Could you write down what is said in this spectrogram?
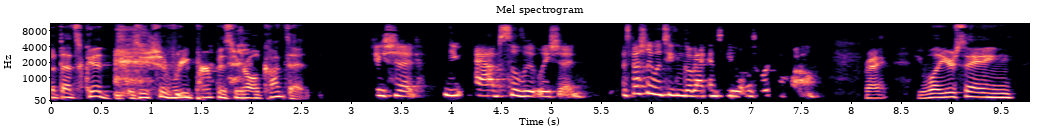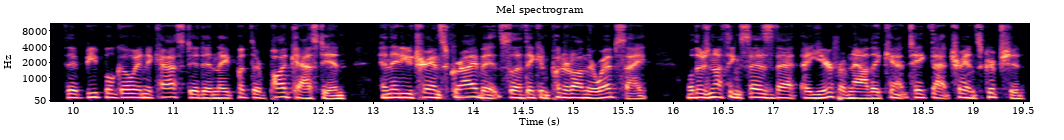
But that's good because you should repurpose your old content. You should. You absolutely should. Especially once you can go back and see what was working well. Right. Well, you're saying that people go into Casted and they put their podcast in and then you transcribe it so that they can put it on their website. Well, there's nothing says that a year from now they can't take that transcription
